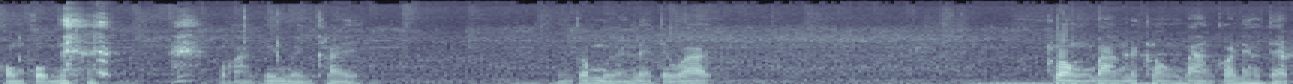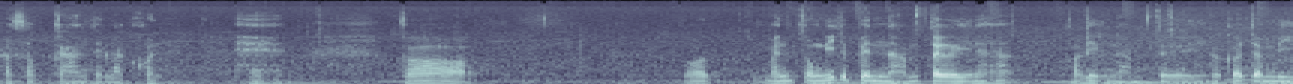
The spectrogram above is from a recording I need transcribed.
ของผมเนะผมอาจไม่เหมือนใคร มันก็เหมือนแหละแต่ว่า คล่องบ้างไม่คล่องบ้างก็แล้วแต่ประสบการณ์แต่ละคนก็ก็มันตรงนี้จะเป็นหนามเตยนะฮะก็เรียกหนามเตยแล้วก็จะมี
